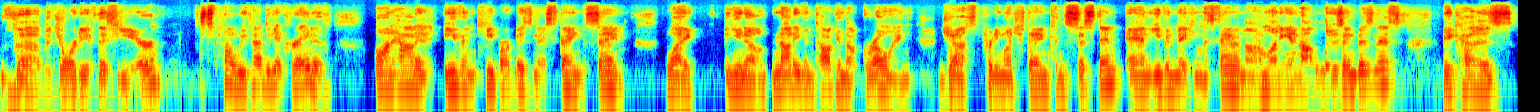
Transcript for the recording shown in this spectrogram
the majority of this year. So we've had to get creative on how to even keep our business staying the same. Like you know, not even talking about growing, just pretty much staying consistent and even making the same amount of money and not losing business because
